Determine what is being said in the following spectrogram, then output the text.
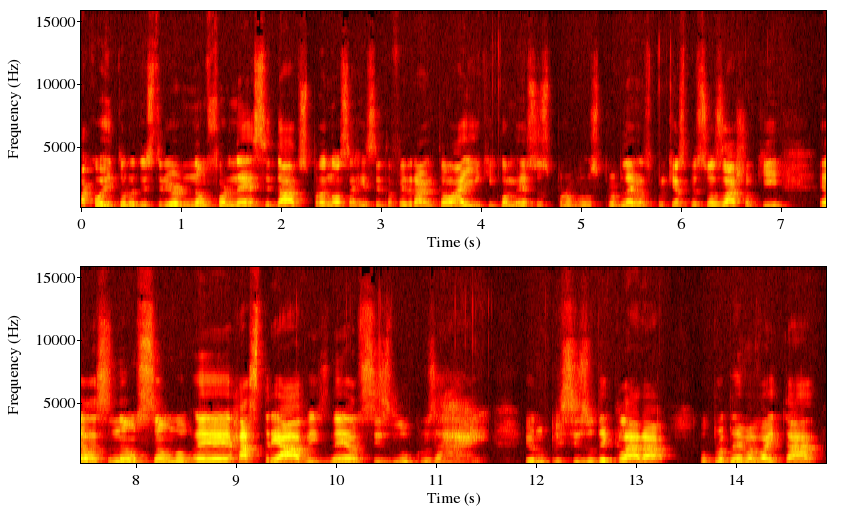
A corretora do exterior não fornece dados para a nossa Receita Federal. Então aí que começam os, os problemas, porque as pessoas acham que elas não são é, rastreáveis, né? Esses lucros, ai, eu não preciso declarar. O problema vai estar tá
